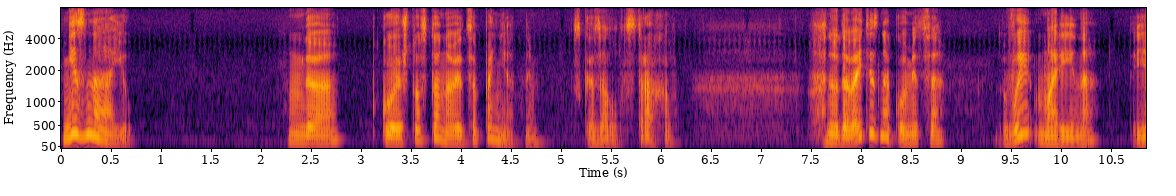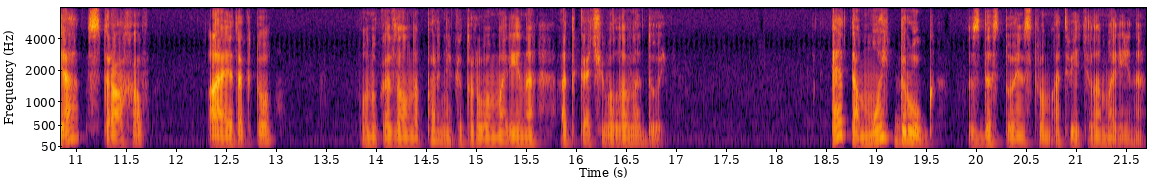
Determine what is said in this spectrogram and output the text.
«Не знаю». «Да, кое-что становится понятным», — сказал Страхов. «Ну, давайте знакомиться. Вы Марина, я Страхов. А это кто?» Он указал на парня, которого Марина откачивала водой. «Это мой друг», — с достоинством ответила Марина.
